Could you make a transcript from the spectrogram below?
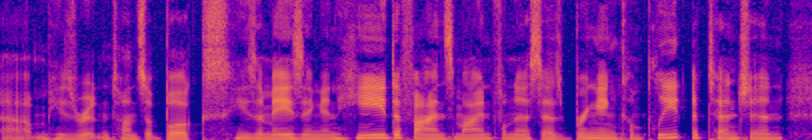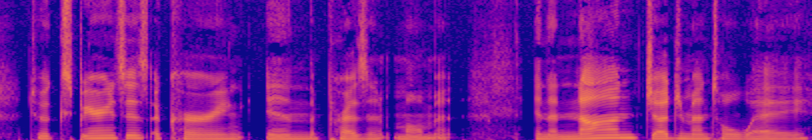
um, he's written tons of books. He's amazing. And he defines mindfulness as bringing complete attention to experiences occurring in the present moment in a non judgmental way,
